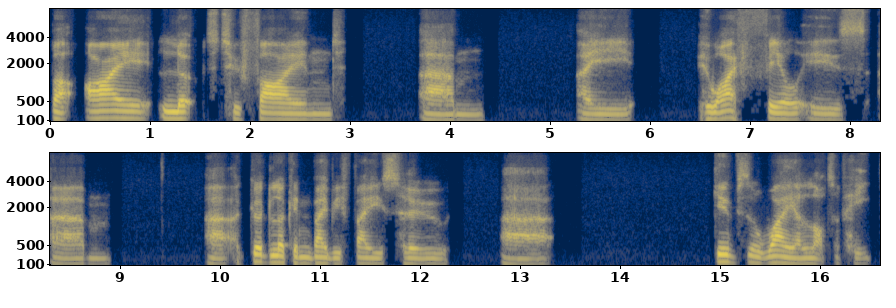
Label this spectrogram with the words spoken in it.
but I looked to find um, a who I feel is um, uh, a good-looking baby face who uh, gives away a lot of heat.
